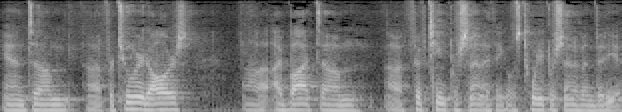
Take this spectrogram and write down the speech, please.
And um, uh, for $200, uh, I bought um, uh, 15%, I think it was 20% of NVIDIA.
